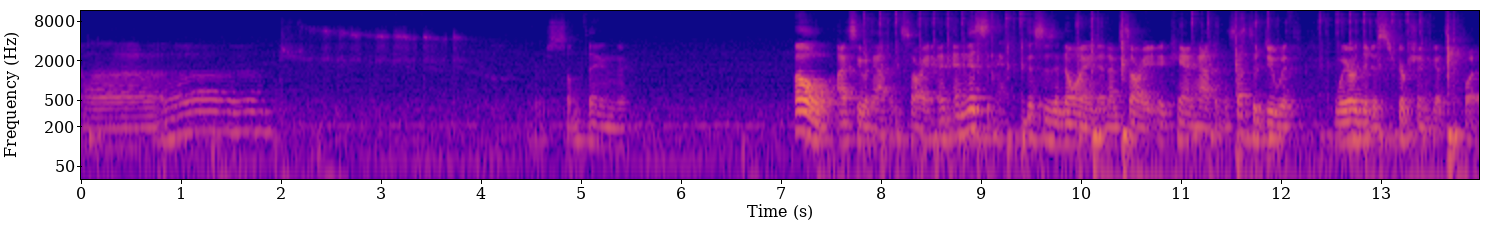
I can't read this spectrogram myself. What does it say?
Uh, there's something Oh, I see what happened. Sorry. And, and this this is annoying, and I'm sorry. It can happen. This has to do with where the description gets put,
